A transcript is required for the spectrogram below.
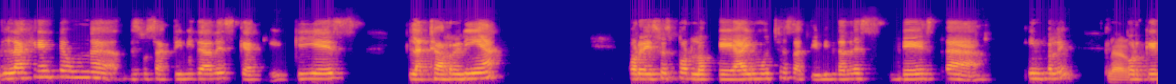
la gente, una de sus actividades que aquí, aquí es la charrería, por eso es por lo que hay muchas actividades de esta índole, claro. porque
